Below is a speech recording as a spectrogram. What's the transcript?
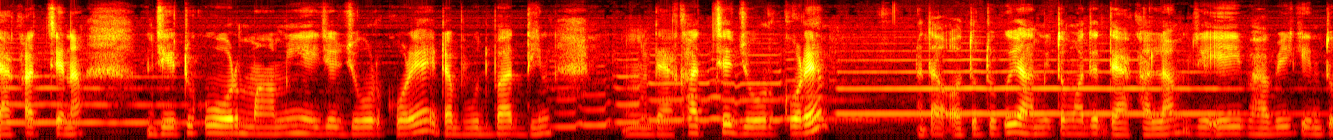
দেখাচ্ছে না। যেটুকু ওর মামি এই যে জোর করে, এটা বুধবার দিন দেখাচ্ছে জোর করে, তা অতটুকুই আমি তোমাদের দেখালাম যে এইভাবেই কিন্তু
